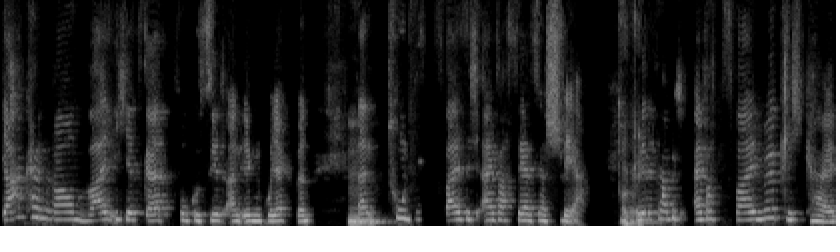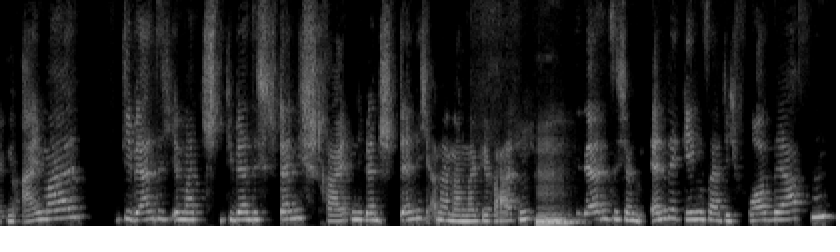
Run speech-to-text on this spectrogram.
gar keinen Raum, weil ich jetzt gerade fokussiert an irgendeinem Projekt bin. Mhm. Dann tun die zwei sich einfach sehr, sehr schwer. Okay. Und jetzt habe ich einfach zwei Möglichkeiten. Einmal die werden sich immer, die werden sich ständig streiten, die werden ständig aneinander geraten, hm. die werden sich am Ende gegenseitig vorwerfen.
